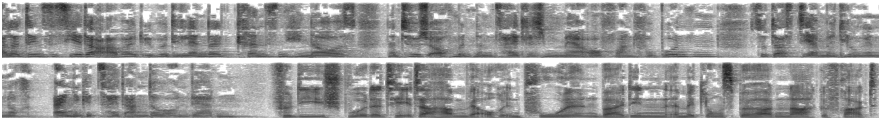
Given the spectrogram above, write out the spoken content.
Allerdings ist jede Arbeit über die Ländergrenzen hinaus natürlich auch mit einem zeitlichen Mehraufwand verbunden, sodass die Ermittlungen noch einige Zeit andauern werden. Für die Spur der Täter haben wir auch in Polen bei den Ermittlungsbehörden nachgefragt.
